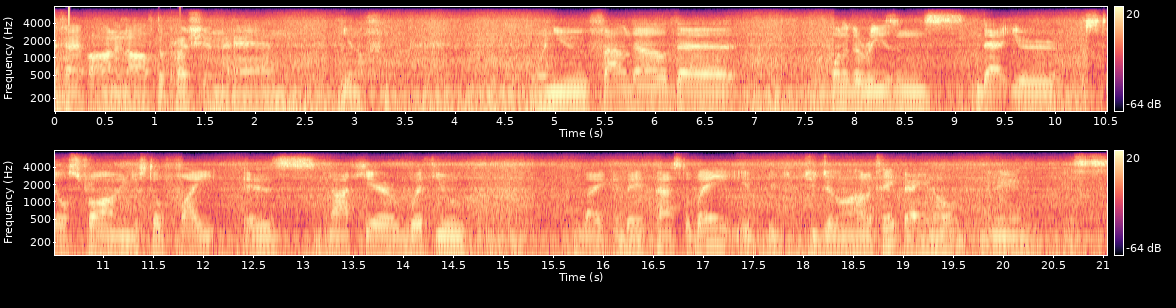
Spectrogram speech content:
I've had on and off depression, and you know, when you found out that one of the reasons that you're still strong and you still fight is not here with you, like, and they've passed away, you, you just don't know how to take that, you know. I mean, it's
